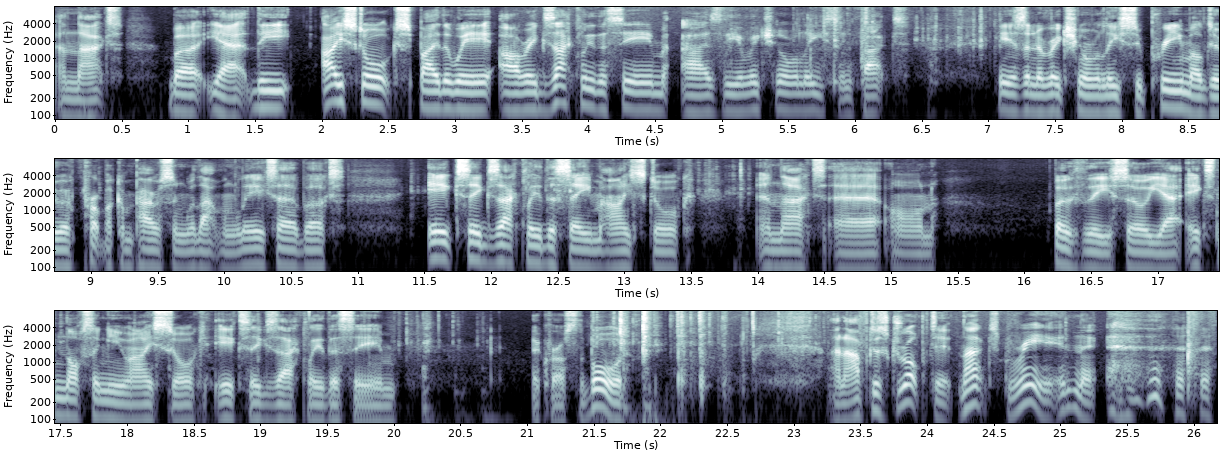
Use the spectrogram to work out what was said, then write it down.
and that. But yeah, the eye stalks, by the way, are exactly the same as the original release. In fact, here's an original release Supreme. I'll do a proper comparison with that one later, but it's exactly the same eye stalk and that uh, on both of these. So yeah, it's not a new eye stalk. It's exactly the same across the board. And I've just dropped it. That's great, isn't it?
